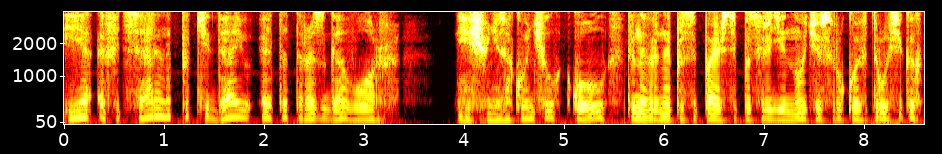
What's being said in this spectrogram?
я официально покидаю этот разговор. Я еще не закончил. Кол, ты, наверное, просыпаешься посреди ночи с рукой в трусиках,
